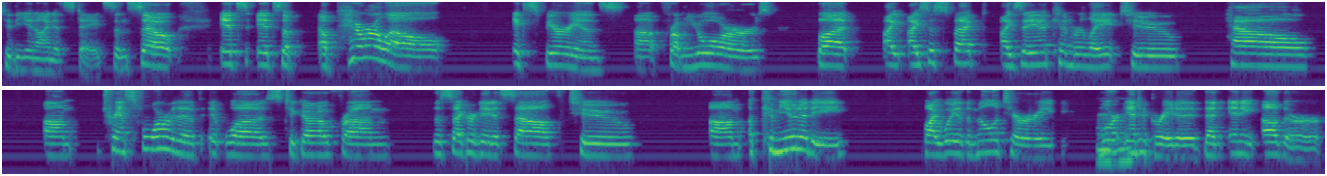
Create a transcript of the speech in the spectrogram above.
to the United States. And so it's it's a, a parallel experience uh, from yours, but I, I, suspect Isaiah can relate to how um, transformative it was to go from the segregated South to um, a community by way of the military more mm-hmm. integrated than any other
